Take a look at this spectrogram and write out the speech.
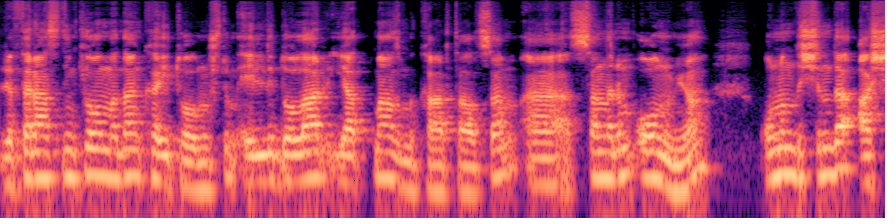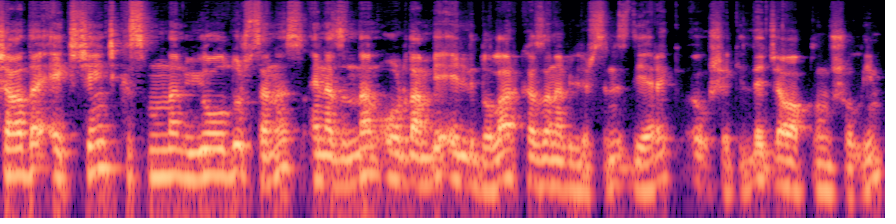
referans linki olmadan kayıt olmuştum. 50 dolar yatmaz mı kart alsam? E, sanırım olmuyor. Onun dışında aşağıda exchange kısmından üye olursanız en azından oradan bir 50 dolar kazanabilirsiniz diyerek o şekilde cevaplamış olayım.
